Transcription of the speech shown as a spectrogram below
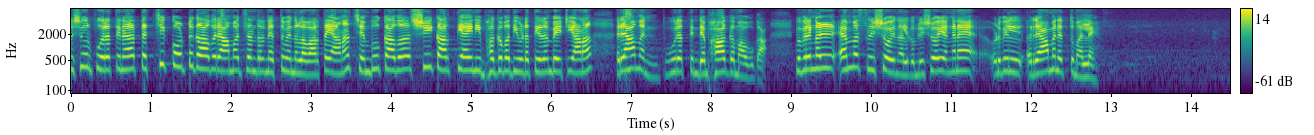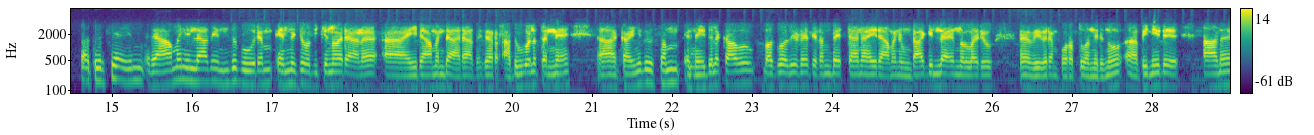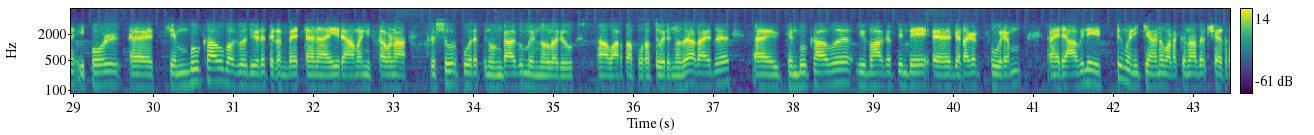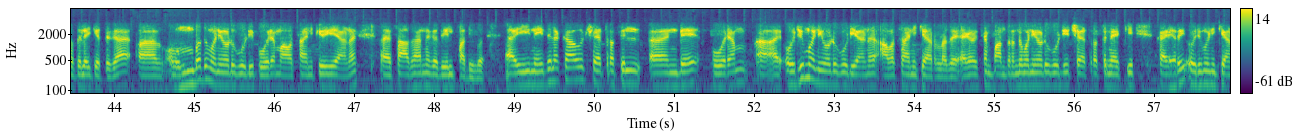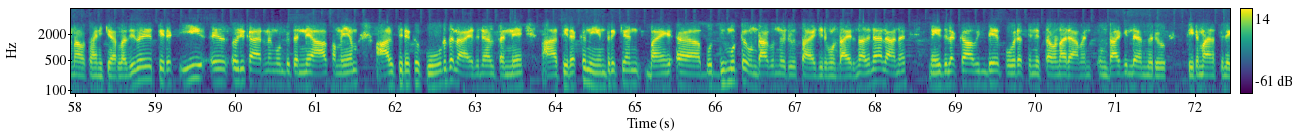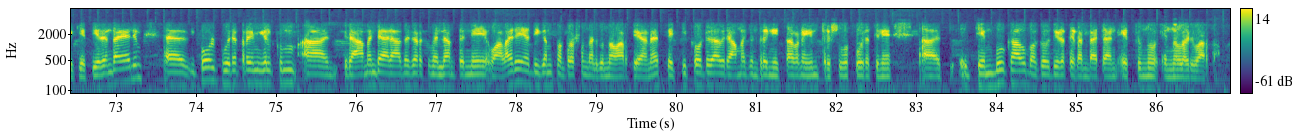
തൃശൂർ പൂരത്തിന് തെച്ചിക്കോട്ടുകാവ് രാമചന്ദ്രൻ എത്തുമെന്നുള്ള വാർത്തയാണ്. ചെമ്പൂക്കാവ് ശ്രീ കാർത്യായനി ഭഗവതിയുടെ തിഴമ്പേറ്റിയാണ് രാമൻ പൂരത്തിന്റെ ഭാഗമാവുക. വിവരങ്ങൾ എം എസ് ലിഷോയ് നൽകും. ലിഷോയ് എങ്ങനെ ഒടുവിൽ രാമൻ എത്തുമല്ലേ തീർച്ചയായും രാമനില്ലാതെ എന്ത് പൂരം എന്ന് ചോദിക്കുന്നവരാണ് ഈ രാമന്റെ ആരാധകർ. അതുപോലെ തന്നെ കഴിഞ്ഞ ദിവസം നെയ്തലക്കാവ് ഭഗവതിയുടെ തിടമ്പേറ്റാനായി രാമൻ ഉണ്ടാകില്ല എന്നുള്ളൊരു വിവരം പുറത്തു വന്നിരുന്നു. പിന്നീട് ആണ് ഇപ്പോൾ ചെമ്പൂക്കാവ് ഭഗവതിയുടെ തിടമ്പേറ്റാനായി രാമൻ ഇത്തവണ തൃശൂർ പൂരത്തിനുണ്ടാകും എന്നുള്ളൊരു വാർത്ത പുറത്തു വരുന്നത്. അതായത് ചെമ്പുക്കാവ് വിഭാഗത്തിന്റെ ഘടക പൂരം രാവിലെ എട്ട് മണിക്കാണ് വടക്കുനാഥ ക്ഷേത്രത്തിലേക്ക് എത്തുക. ഒമ്പത് മണിയോടുകൂടി പൂരം അവസാനിക്കുകയാണ് സാധാരണഗതിയിൽ പതിവ്. ഈ നെയ്തലക്കാവ് ക്ഷേത്രത്തിൽ പൂരം ഒരു മണിയോടുകൂടിയാണ് അവസാനിക്കാറുള്ളത്. ഏകദേശം പന്ത്രണ്ട് മണിയോടുകൂടി ക്ഷേത്രത്തിലേക്ക് കയറി ഒരു മണിക്കാണ് അവസാനിക്കാറുള്ളത്. ഇത് തിരക്ക് ഈ ഒരു കാരണം കൊണ്ട് തന്നെ ആ സമയം ആൾ തിരക്ക് കൂടുതലായതിനാൽ തന്നെ ആ തിരക്ക് നിയന്ത്രിക്കാൻ ബുദ്ധിമുട്ട് ഉണ്ടാകുന്ന ഒരു സാഹചര്യം ഉണ്ടായിരുന്നു. അതിനാലാണ് നെയ്തിലക്കാവിന്റെ പൂരത്തിന് ഇത്തവണ രാമൻ ഉണ്ടാകില്ല എന്നൊരു തീരുമാനത്തിലേക്ക് എത്തിയത്. എന്തായാലും ഇപ്പോൾ പൂരപ്രേമികൾക്കും രാമന്റെ ആരാധകർക്കും എല്ലാം തന്നെ വളരെയധികം സന്തോഷം നൽകുന്ന വാർത്തയാണ്. തെറ്റിക്കോട്ടുകാവ് രാമചന്ദ്രൻ ഇത്തവണയും തൃശൂർ പൂരത്തിന് ചെമ്പൂക്കാവ് ഭഗവതിയുടെ തിടമ്പാറ്റാൻ എത്തുന്നു എന്നുള്ള ഒരു വാർത്ത.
